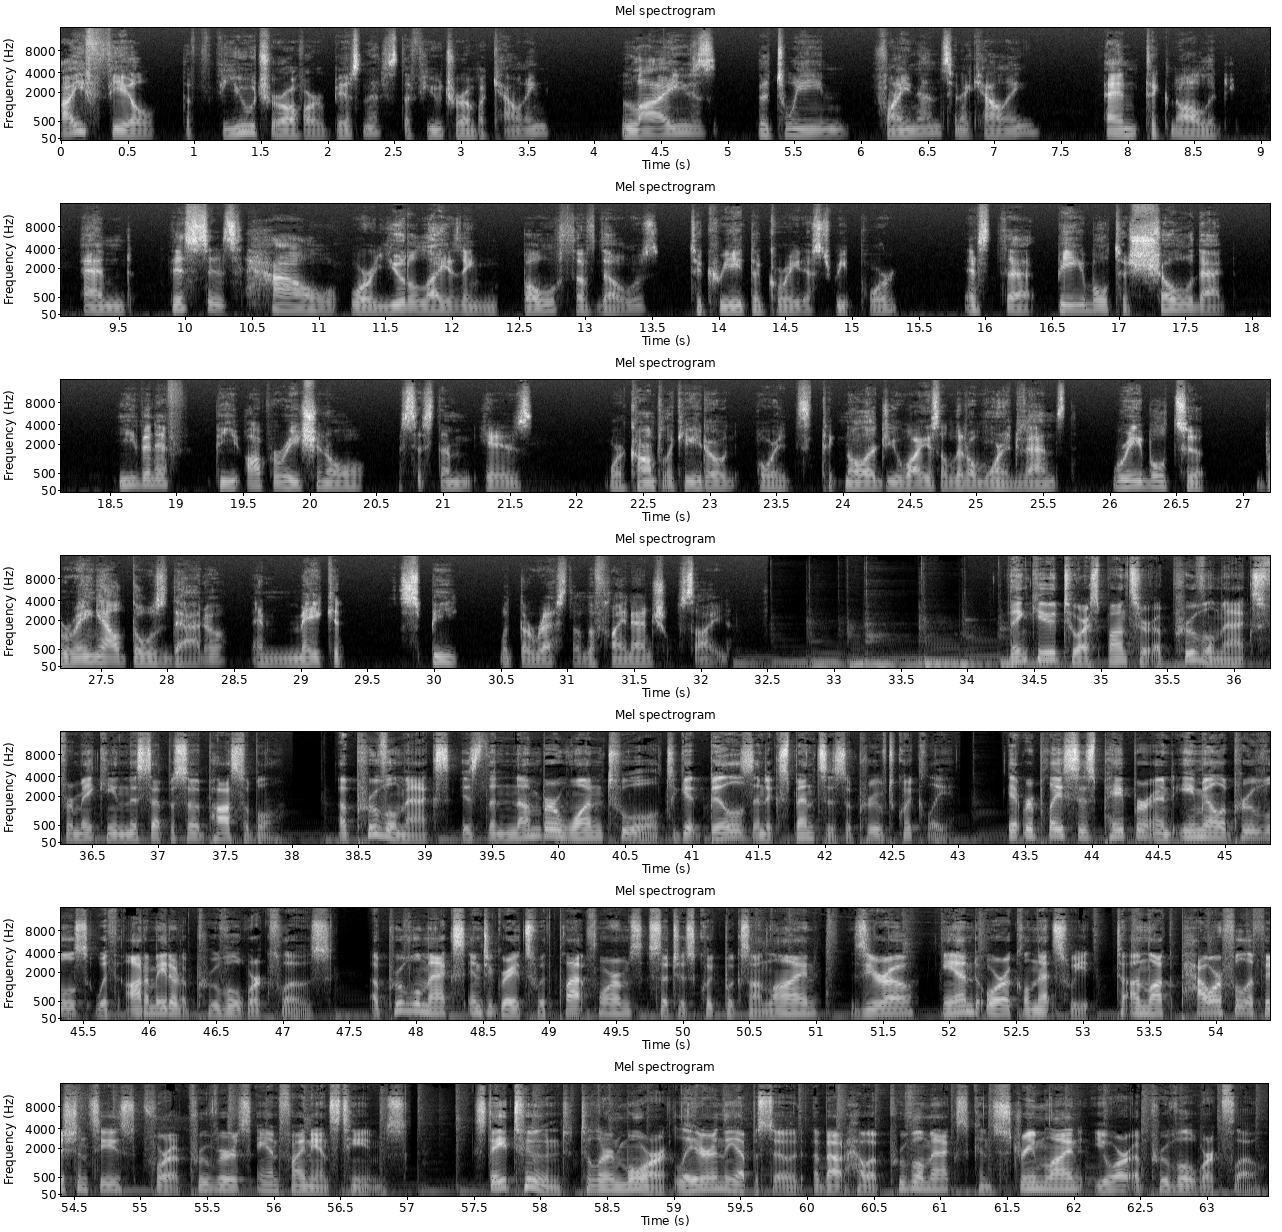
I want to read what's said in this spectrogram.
I feel the future of our business, the future of accounting lies between finance and accounting and technology. And this is how we're utilizing both of those to create the greatest report is to be able to show that even if the operational system is more complicated or it's technology wise a little more advanced, we're able to bring out those data and make it speak with the rest of the financial side. Thank you to our sponsor Approval Max for making this episode possible. Approval Max is the number one tool to get bills and expenses approved quickly. It replaces paper and email approvals with automated approval workflows. Approval Max integrates with platforms such as QuickBooks Online, Xero, and Oracle NetSuite to unlock powerful efficiencies for approvers and finance teams. Stay tuned to learn more later in the episode about how Approval Max can streamline your approval workflow.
